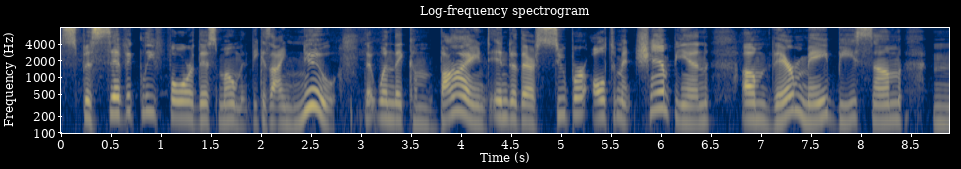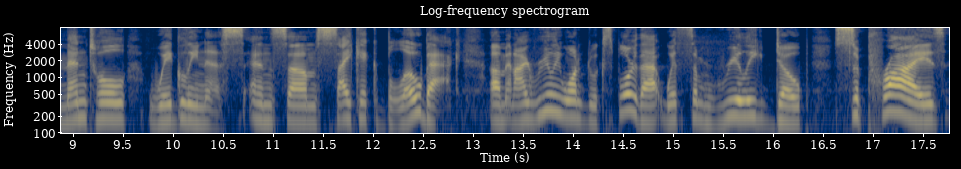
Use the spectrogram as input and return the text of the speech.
specifically for this moment because I knew that when they combined into their super ultimate champion, um, there may be some mental wiggliness and some psychic blowback. Um, and I really wanted to explore that with some really dope surprise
